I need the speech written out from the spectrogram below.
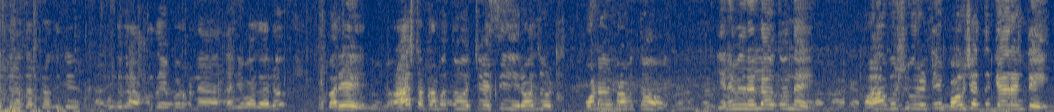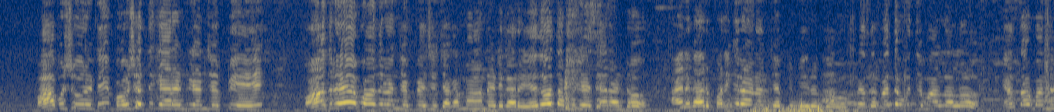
ఎత్తున జరిపినందుకు ముందుగా హృదయపూర్వక ధన్యవాదాలు. మరి రాష్ట్ర ప్రభుత్వం వచ్చేసి ఈరోజు కూటమి ప్రభుత్వం ఎనిమిది నెలలు అవుతుంది. బాబు షూరిటీ భవిష్యత్తు గ్యారంటీ. బాబు షూరిటీ భవిష్యత్తు గ్యారంటీ అని చెప్పి బాధుడే బాధుడు అని చెప్పేసి జగన్మోహన్ రెడ్డి గారు ఏదో తప్పు చేశారంటూ ఆయన గారు పనికిరాడని చెప్పి మీరు పెద్ద పెద్ద ఉద్యమాలలో ఎంతో మంది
